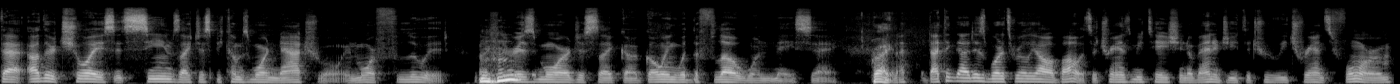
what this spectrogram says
that other choice it seems like just becomes more natural and more fluid like Mhm. there is more just like uh, going with the flow one may say Right. And I, I think that is what it's really all about. It's a transmutation of energy to truly transform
